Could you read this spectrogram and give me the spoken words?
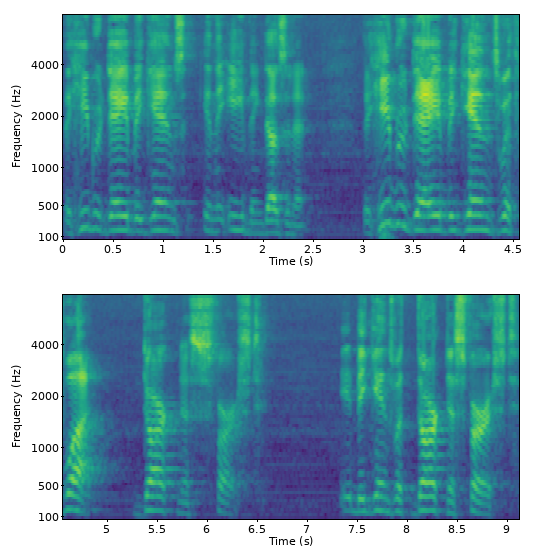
The Hebrew day begins in the evening, doesn't it? The Hebrew day begins with what? Darkness first it begins with darkness first.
